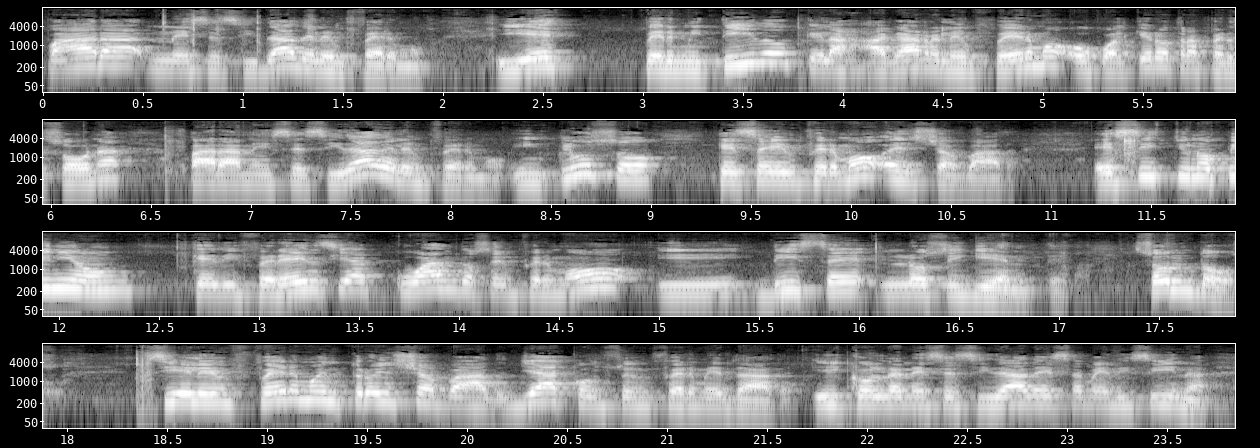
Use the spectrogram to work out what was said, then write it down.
para necesidad del enfermo. Y es permitido que las agarre el enfermo o cualquier otra persona para necesidad del enfermo, incluso que se enfermó en Shabbat. Existe una opinión que diferencia cuando se enfermó y dice lo siguiente. Son dos. Si el enfermo entró en Shabbat ya con su enfermedad y con la necesidad de esa medicina,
